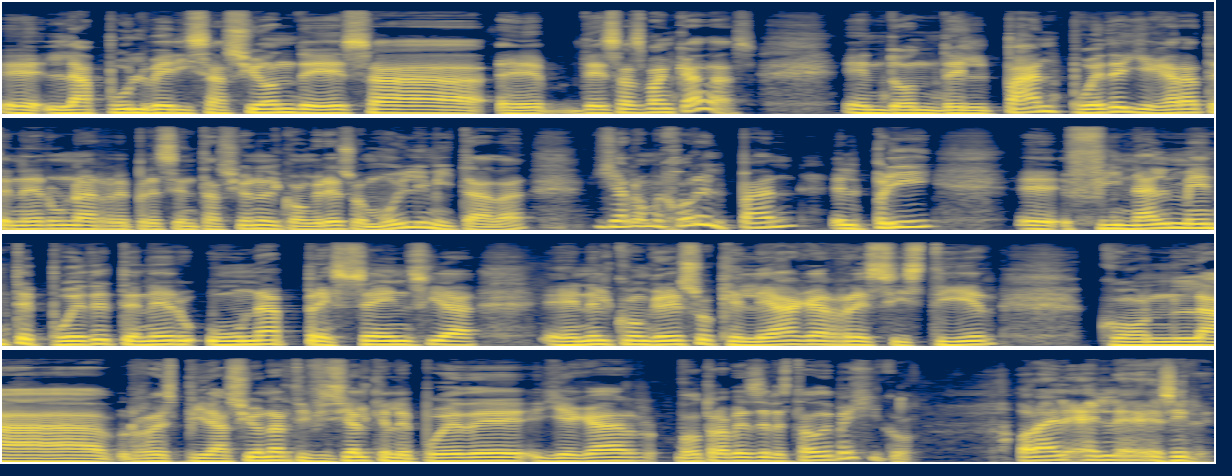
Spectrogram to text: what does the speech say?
eh, la pulverización de, esa, eh, de esas bancadas, en donde el PAN puede llegar a tener una representación en el Congreso muy limitada y a lo mejor el PAN, el PRI, eh, finalmente puede tener una presencia en el Congreso que le haga resistir con la respiración artificial que le puede llegar otra vez del Estado de México. Ahora, el- el- es decir,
